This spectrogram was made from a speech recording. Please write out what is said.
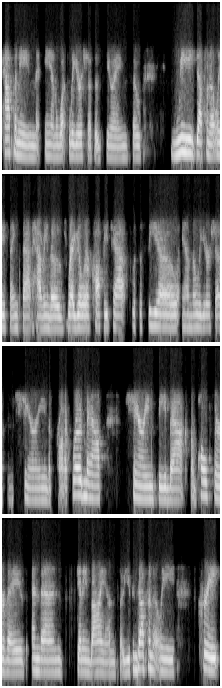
happening and what leadership is doing. So we definitely think that having those regular coffee chats with the CEO and the leadership and sharing the product roadmap, sharing feedback from pulse surveys, and then getting buy-in. So you can definitely create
